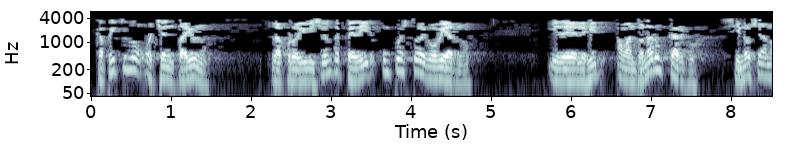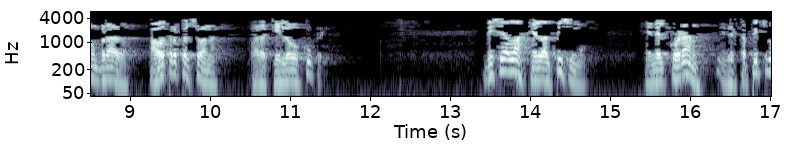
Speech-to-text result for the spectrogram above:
Capítulo 81. La prohibición de pedir un puesto de gobierno y de elegir abandonar un cargo si no se ha nombrado a otra persona para que lo ocupe. Dice Allah, el Altísimo, en el Corán, en el capítulo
